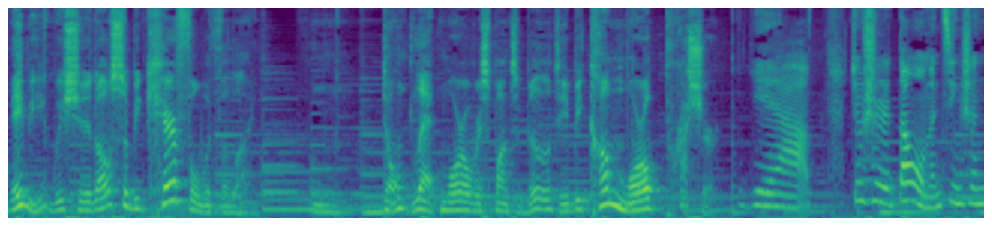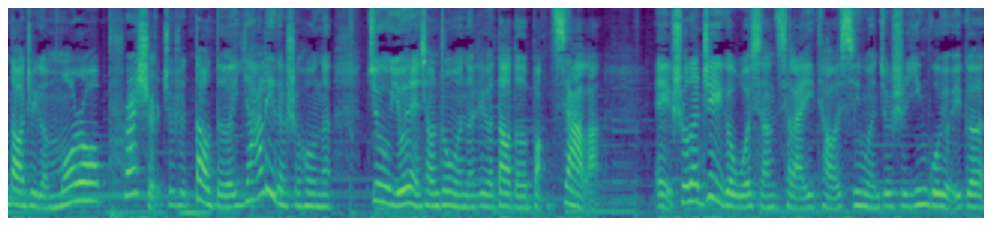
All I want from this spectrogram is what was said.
maybe we should also be careful with the line. Hmm, Don't let moral responsibility become moral pressure. Yeah，就是当我们晋升到这个 moral pressure，就是道德压力的时候呢，就有点像中文的这个道德绑架了。哎，说到这个，我想起来一条新闻，就是英国有一个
